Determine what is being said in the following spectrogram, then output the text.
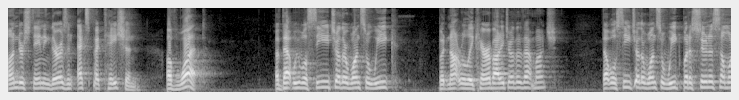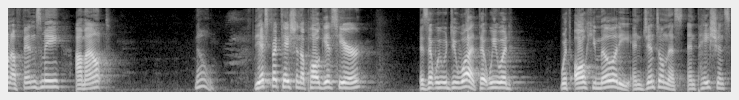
understanding, there is an expectation of what? Of that we will see each other once a week, but not really care about each other that much? That we'll see each other once a week, but as soon as someone offends me, I'm out? No. The expectation that Paul gives here is that we would do what? That we would, with all humility and gentleness and patience,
